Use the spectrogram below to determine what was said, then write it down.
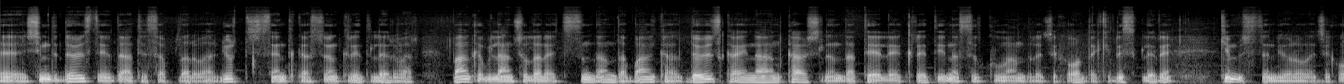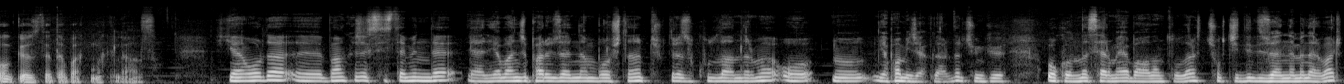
Ee, şimdi döviz tevdiat hesapları var. Yurt dışı sendikasyon kredileri var. Banka bilançoları açısından da banka döviz kaynağın karşılığında TL kredi nasıl kullandıracak? Oradaki riskleri kim üstleniyor olacak? O gözle de bakmak lazım. Yani orada e, bankacılık sisteminde yani yabancı para üzerinden borçlanıp Türk lirası kullandırma onu yapamayacaklardır. Çünkü o konuda sermaye bağlantılı olarak çok ciddi düzenlemeler var.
